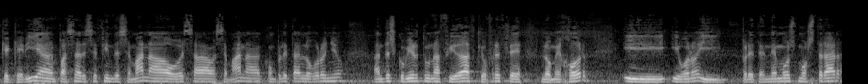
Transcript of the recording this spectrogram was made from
que querían pasar ese fin de semana o esa semana completa en Logroño. Han descubierto una ciudad que ofrece lo mejor y, bueno, y pretendemos mostrar,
